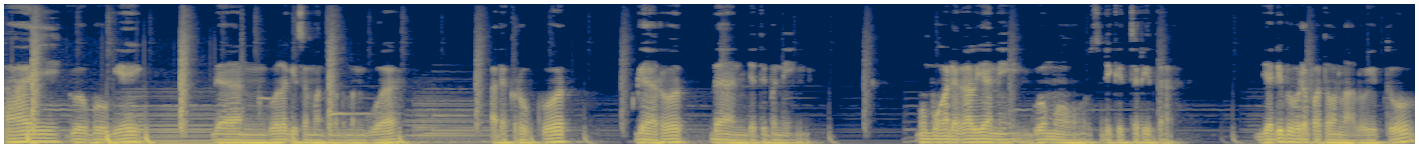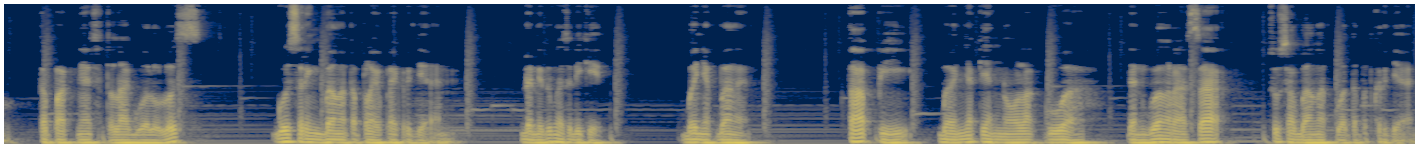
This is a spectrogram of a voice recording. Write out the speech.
Hai, gue Bogey dan gue lagi sama teman-teman gue. Ada Kerukut, Garut, dan Jati Bening. Mumpung ada kalian nih, gue mau sedikit cerita. Jadi beberapa tahun lalu itu, tepatnya setelah gue lulus, gue sering banget apply-apply kerjaan. Dan itu gak sedikit. Banyak banget. Tapi banyak yang nolak gue. Dan gue ngerasa susah banget buat dapat kerjaan.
